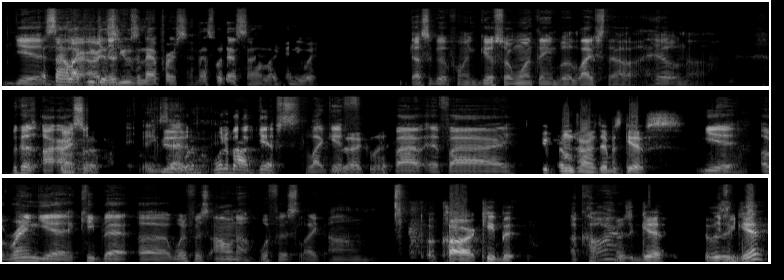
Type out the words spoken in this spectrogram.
yeah, That sounds like you right, just this- using that person. That's what that sounds like, anyway. That's a good point. Gifts are one thing, but lifestyle, hell no. Because all right, so Exactly. what, what about gifts? Like if Exactly. if I if I Keep them joints. There was gifts. yeah a ring yeah keep that. Uh, what if it's I don't know. What if it's like um A car, keep it. a car. It was a gift. It was If a you- gift.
